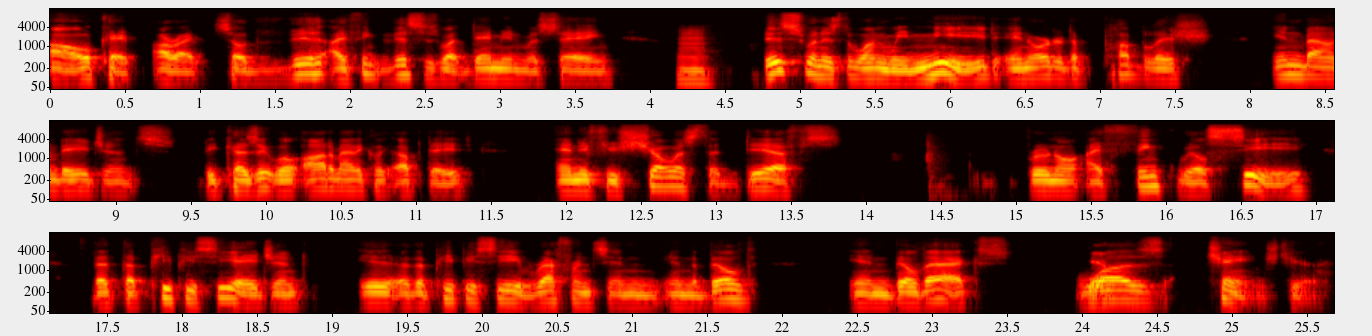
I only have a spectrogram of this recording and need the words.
Oh, okay, all right. So this, I think this is what Damien was saying. Hmm. This one is the one we need in order to publish inbound agents because it will automatically update. And if you show us the diffs, Bruno, I think we'll see that the PPC agent, or the PPC reference in, in the build, in build X Yep. was changed here.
